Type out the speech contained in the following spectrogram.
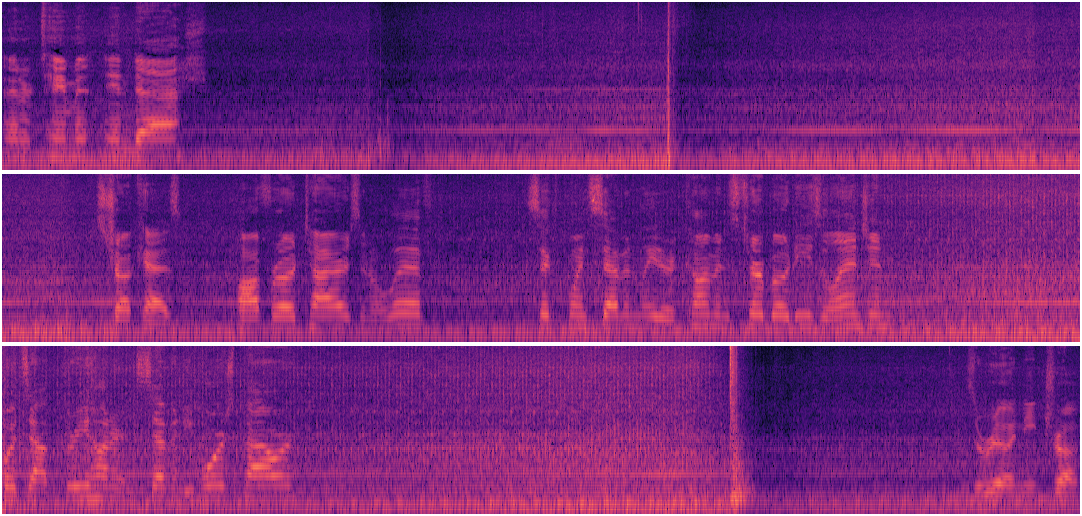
entertainment in dash. This truck has off-road tires and a lift, 6.7 liter Cummins turbo diesel engine, puts out 370 horsepower, a really neat truck.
